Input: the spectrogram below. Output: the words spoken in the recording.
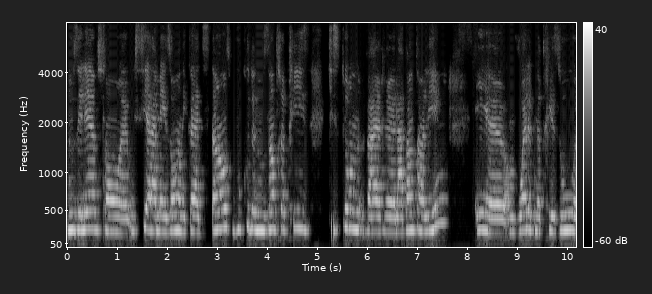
Nos élèves sont euh, aussi à la maison, en école à distance. Beaucoup de nos entreprises qui se tournent vers euh, la vente en ligne. Et on voit là, que notre réseau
